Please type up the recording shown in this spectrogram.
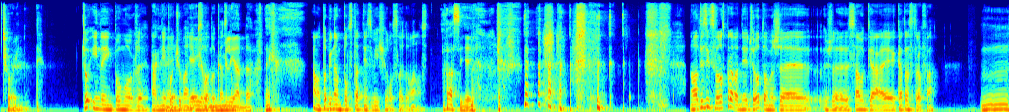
Čo iné? Čo iné im pomôže, ak nepočúvanie hey, Je miliarda. Tak. Áno, to by nám podstatne zvýšilo sledovanosť. Asi jej. No ale ty si chcel rozprávať niečo o tom, že, že Savka je katastrofa. Mm.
